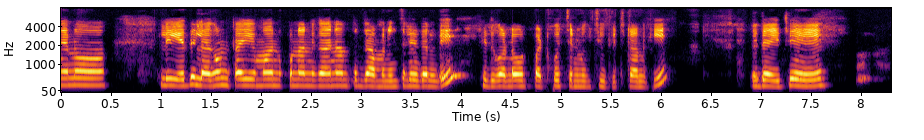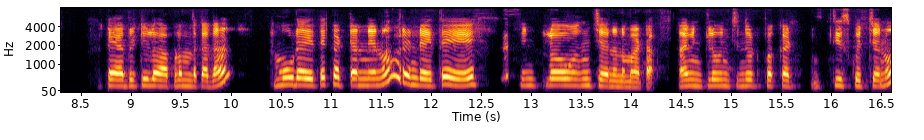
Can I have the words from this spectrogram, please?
నేను లేదు ఇలాగ ఉంటాయేమో అనుకున్నాను కానీ అంత గమనించలేదండి. ఇదిగోండి ఒకటి పట్టుకొచ్చాను మీకు చూపించడానికి. ఇదైతే ట్యాబ్లెట్ లోపల ఉంది కదా. మూడు అయితే కట్టాను నేను రెండు అయితే ఇంట్లో ఉంచాను అనమాట ఆ ఇంట్లో ఉంచింది ఒకటి తీసుకొచ్చాను.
